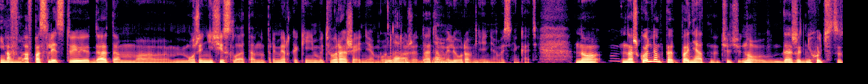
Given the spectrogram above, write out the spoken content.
именно. А, а впоследствии, да, там а, уже не числа, а там, например, какие-нибудь выражения будут да, уже, да, там, да. или уравнения возникать. Но на школьном понятно, чуть-чуть, ну, даже не хочется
